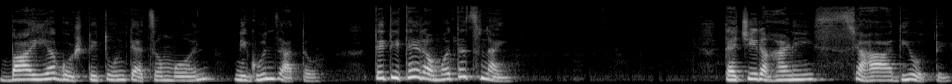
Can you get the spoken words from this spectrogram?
बाह्य गोष्टीतून त्याचं मन निघून जातं. ते तिथे रमतच नाही. त्याची राहणी शहाआधी होते.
